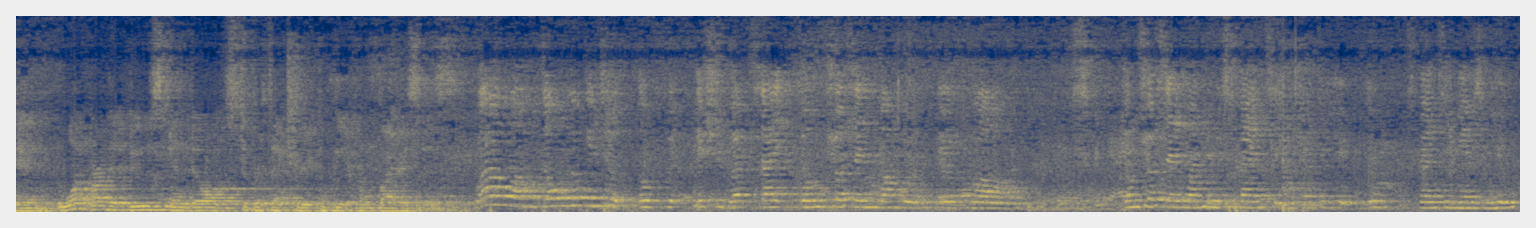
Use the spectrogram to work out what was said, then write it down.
Okay. What are the do's and don'ts to protect your computer from viruses? Well, um, don't look into the official website. Don't trust anyone who if, um, don't trust anyone who is fancy to you, who is fancy as you,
